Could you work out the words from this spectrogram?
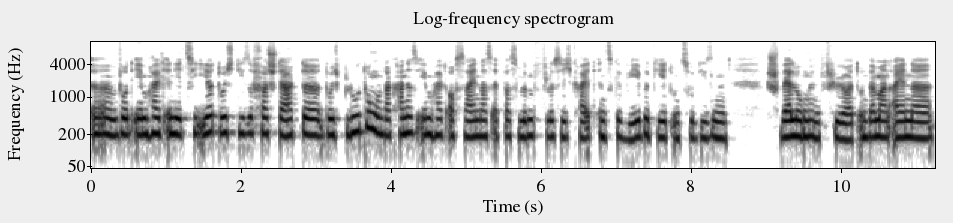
äh, wird eben halt initiiert durch diese verstärkte Durchblutung und da kann es eben halt auch sein, dass etwas Lymphflüssigkeit ins Gewebe geht und zu diesen Schwellungen führt. Und wenn man eine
